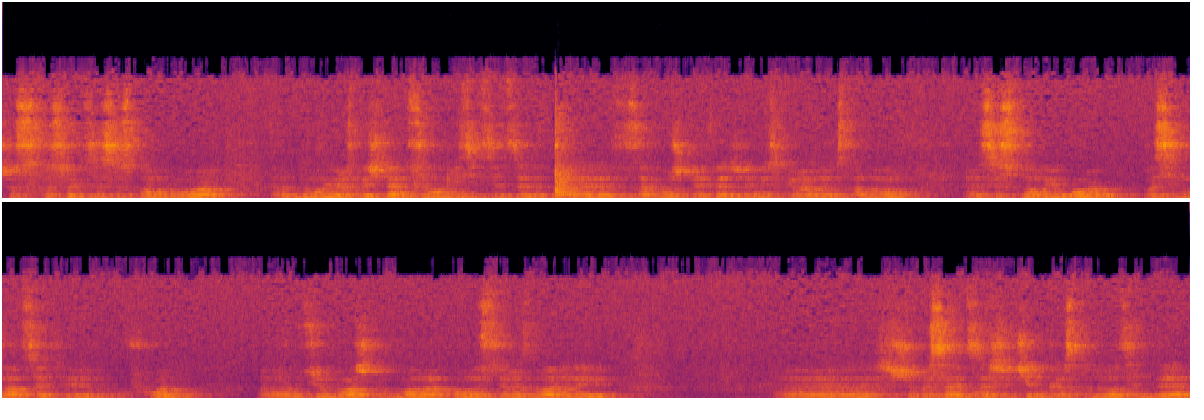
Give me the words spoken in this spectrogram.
Що стосується соснового бора, е, думаю, розпочнемо в цьому місяці. Це е, за кошти міської ради встановимо сосновий бор 18 е, вход у цю башню, вона повністю розвалена. Е, Що касається Шевченка 120Б,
